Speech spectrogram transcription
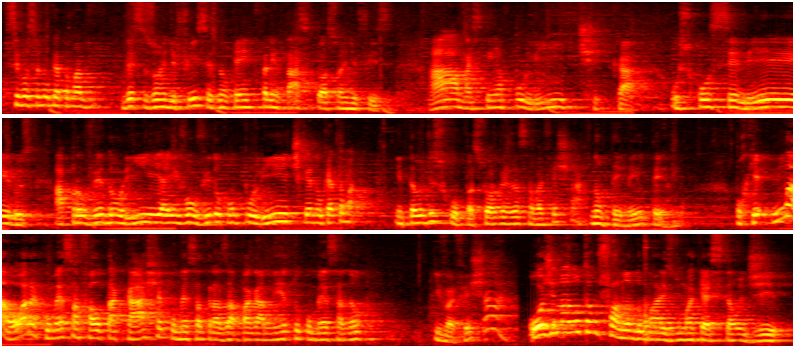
se você não quer tomar decisões difíceis, não quer enfrentar situações difíceis? Ah, mas tem a política, os conselheiros, a provedoria envolvido com política e não quer tomar. Então, desculpa, sua organização vai fechar. Não tem meio termo. Porque uma hora começa a faltar caixa, começa a atrasar pagamento, começa a não e vai fechar. Hoje nós não estamos falando mais de uma questão de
